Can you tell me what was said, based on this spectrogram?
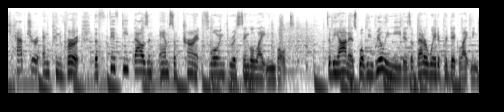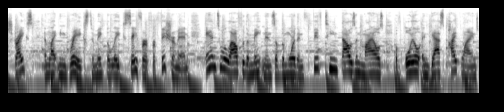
capture and convert the 50,000 amps of current flowing through a single lightning bolt. To be honest, what we really need is a better way to predict lightning strikes and lightning breaks to make the lake safer for fishermen and to allow for the maintenance of the more than 15,000 miles of oil and gas pipelines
